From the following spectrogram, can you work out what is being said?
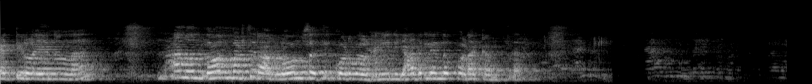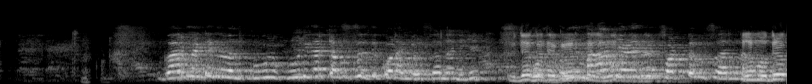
ಕಟ್ಟಿಲ್ಲ ಏನಿಲ್ಲ. ನಾನೊಂದು ಲೋನ್ ಮಾಡ್ತೀರ ಅವ್ರು ಲೋನ್ ಸತಿ ಕೊಡ್ಬೇಡ್ರಿ ನಿನಗೆ ಅದ್ರಲ್ಲಿಂದ ಕೊಡಕ್ಕಂತ. ಗೌರ್ಮೆಂಟಿಂದ ಒಂದು ಕೂಲಿ ಕೂಲಿಗಾರ ಕೆಲಸ ಕೊಡಂಗಿಲ್ಲ ಸರ್ ನನಗೆ. ಉದ್ಯೋಗ ಹೇಳಿದ್ರೆ ಕೊಟ್ಟರು ಸರ್ ಅಲ್ಲಮ್ಮ ಉದ್ಯೋಗ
